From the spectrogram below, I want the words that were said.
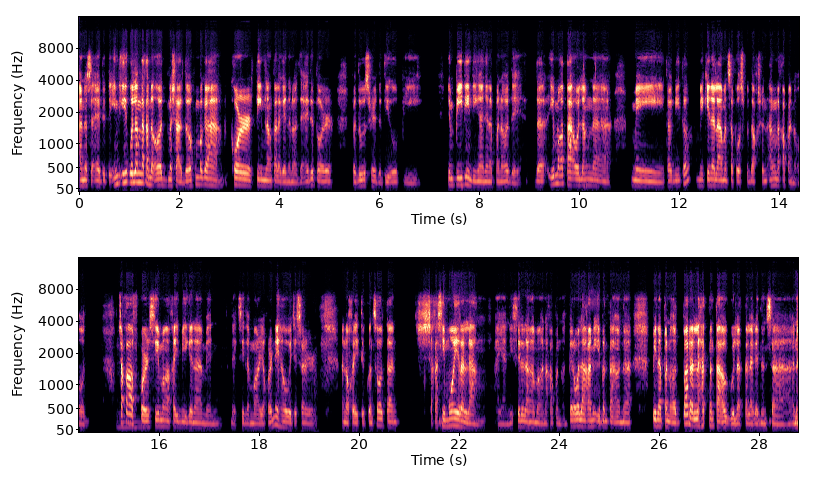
ano sa editing. Hindi walang nakanood masyado. Kumbaga core team lang talaga nanood. The editor, producer, the DOP. Yung PD hindi nga niya napanood eh. The, yung mga tao lang na may tawag dito, may kinalaman sa post-production ang nakapanood. Tsaka of course, yung mga kaibigan namin, like sila Mario Cornejo, which is our ano, creative consultant, tsaka si Moira lang. Ayan, sila lang ang mga nakapanood. Pero wala kaming ibang tao na pinapanood para lahat ng tao gulat talaga dun sa ano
